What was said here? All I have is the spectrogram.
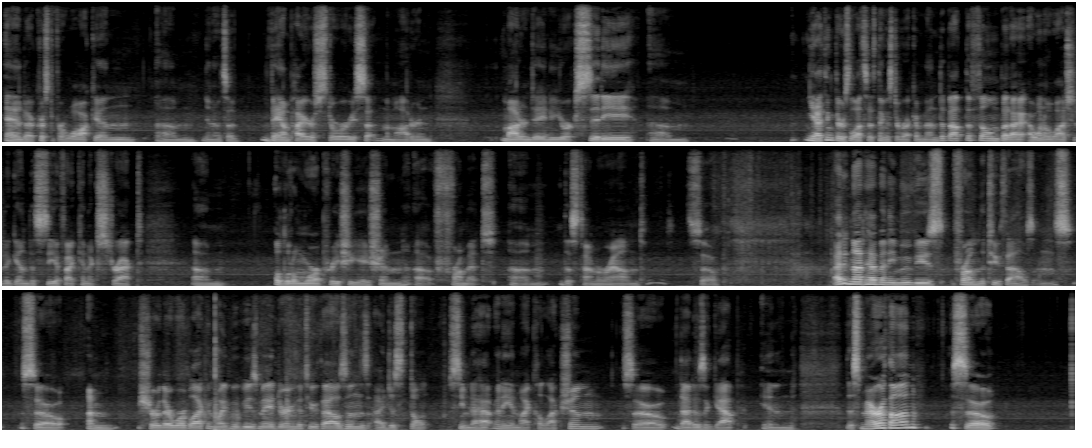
and uh, Christopher Walken. Um, you know, it's a vampire story set in the modern modern day New York City. Um, yeah, I think there's lots of things to recommend about the film, but I, I want to watch it again to see if I can extract um, a little more appreciation uh, from it um, this time around. So. I did not have any movies from the 2000s, so I'm sure there were black and white movies made during the 2000s. I just don't seem to have any in my collection, so that is a gap in this marathon. So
